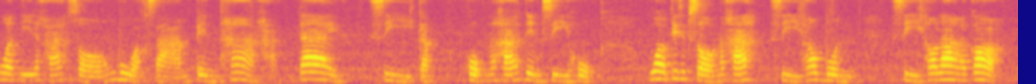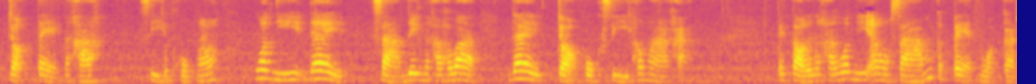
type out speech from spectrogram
งวดนี้นะคะ 2 บวก 3 เป็น 5 ค่ะ ได้ 4 กับ 6 นะคะ เด่น 4 6งวดที่ 12 นะคะ 4 เข้าบน 4 เข้าล่างแล้วก็เจาะแตกนะคะ 4 กับ6เนาะงวดนี้ได้ 3 เด้งนะคะ เพราะว่าได้เจาะ 6 4 เข้ามาค่ะ ไปต่อเลยนะคะงวันนี้เอา 3 กับ 8 บวกกัน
